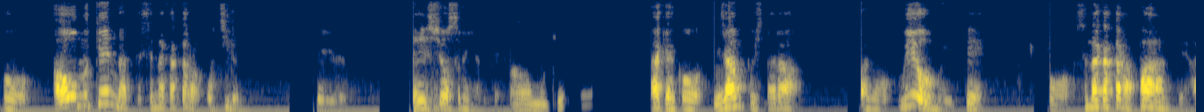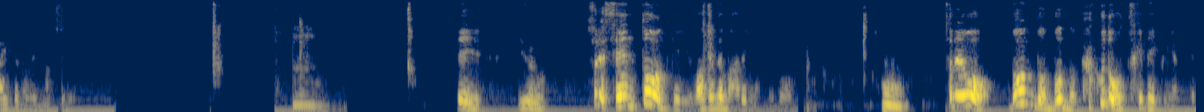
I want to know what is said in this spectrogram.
こう、仰向けになって背中から落ちるっていう練習をするんやって。あ向け。だけどこう、ジャンプしたら、あの上を向いて、こう背中からバーンって相手の上に落ちるうん。っていう、それ戦闘っていう技でもあるんやけど、うん。それをどんどんどんどん角度をつけていくんやって。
